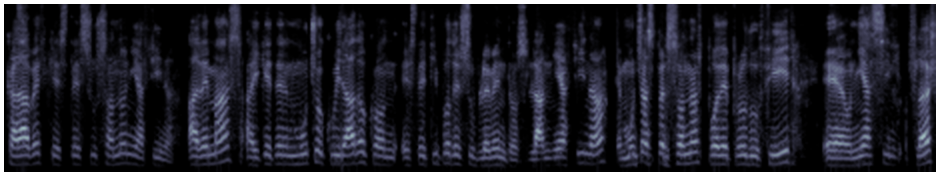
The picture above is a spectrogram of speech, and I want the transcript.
cada vez que estés usando niacina. Además, hay que tener mucho cuidado con este tipo de suplementos. La niacina en muchas personas puede producir eh, niacin flash,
